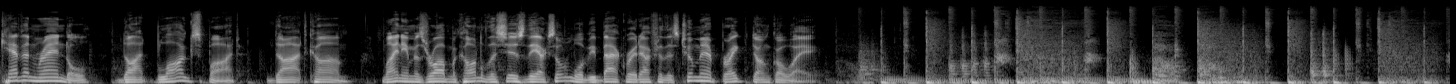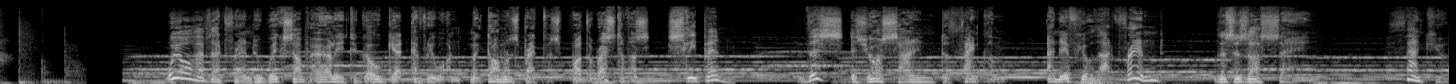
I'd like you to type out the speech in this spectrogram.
kevinrandle.blogspot.com. My name is Rob McConnell. This is the Zone. We'll be back right after this two minute break. Don't go away. We all have that friend who wakes up early to go get everyone McDonald's breakfast, while the rest of us sleep in. This is your sign to thank them. And if you're that friend, this is us saying thank you.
